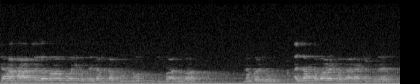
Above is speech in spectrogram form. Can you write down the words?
جہاں آپ صلی اللہ علیہ وسلم کا پرجوش استقبال ہوا۔ نمبر دو، اللہ تبارک و تعالیٰ کی قدرت۔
